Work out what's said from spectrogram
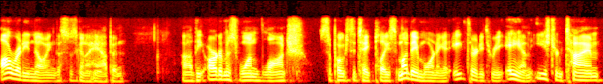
already knowing this was going to happen. Uh, the Artemis 1 launch supposed to take place Monday morning at 8:33 a.m. Eastern Time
